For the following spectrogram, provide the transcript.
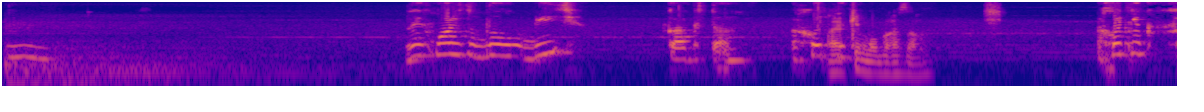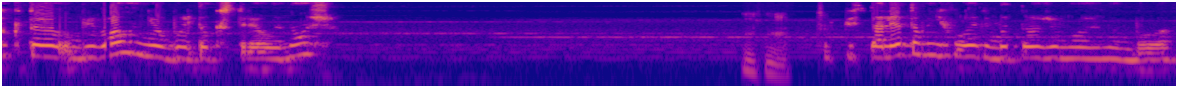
Ну, их можно было убить как-то. А Охотник, каким образом? охотник как-то убивал, у него были только стрелы и нож. Тут пистолетом у них вроде бы тоже можно было.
